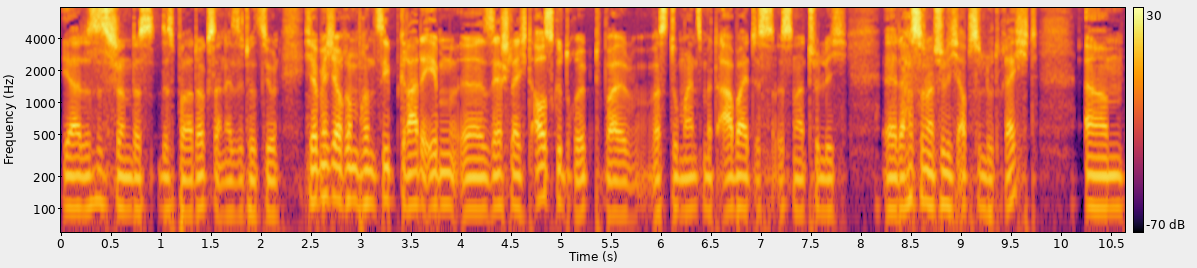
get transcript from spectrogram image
Ja, das ist schon das, das Paradox an der Situation. Ich habe mich auch im Prinzip gerade eben äh, sehr schlecht ausgedrückt, weil was du meinst mit Arbeit ist, ist natürlich, äh, da hast du natürlich absolut recht. Ähm,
